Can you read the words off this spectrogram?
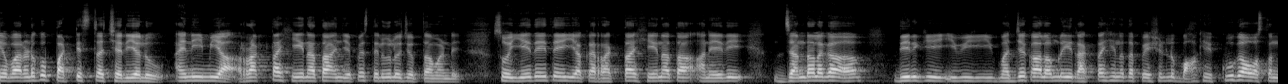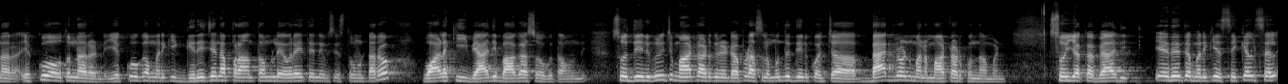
నివారణకు పటిష్ట చర్యలు. అనీమియా రక్తహీనత అని చెప్పేసి తెలుగులో చెప్తామండి. సో ఏదైతే ఈ యొక్క రక్తహీనత అనేది జనరల్గా దీనికి ఇవి ఈ మధ్యకాలంలో ఈ రక్తహీనత పేషెంట్లు బాగా ఎక్కువగా వస్తున్నారు ఎక్కువ అవుతున్నారండి. ఎక్కువగా మనకి గిరిజన ప్రాంతంలో ఎవరైతే నివసిస్తూ ఉంటారో వాళ్ళకి ఈ వ్యాధి బాగా సోకుతూ ఉంది. సో దీని గురించి మాట్లాడుకునేటప్పుడు అసలు ముందు దీని కొంచెం బ్యాక్గ్రౌండ్ మనం మాట్లాడుకుందామండి. సో ఈ యొక్క వ్యాధి ఏదైతే మనకి సికిల్ సెల్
